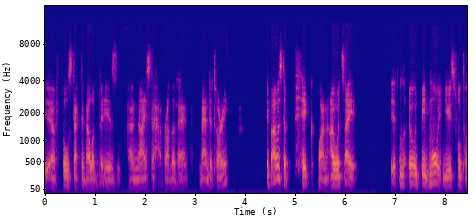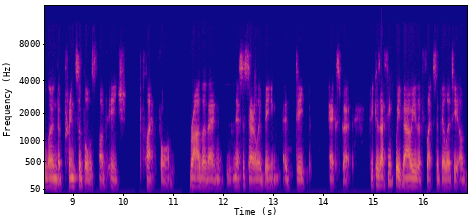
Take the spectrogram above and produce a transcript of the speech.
a full stack developer is a nice to have rather than mandatory. If I was to pick one, I would say it, it would be more useful to learn the principles of each platform rather than necessarily being a deep expert. Because I think we value the flexibility of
